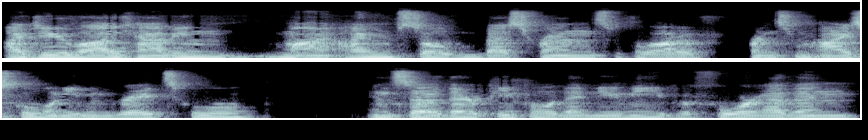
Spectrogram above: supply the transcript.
I do like having my I'm still best friends with a lot of friends from high school and even grade school. And so there are people that knew me before Evan.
